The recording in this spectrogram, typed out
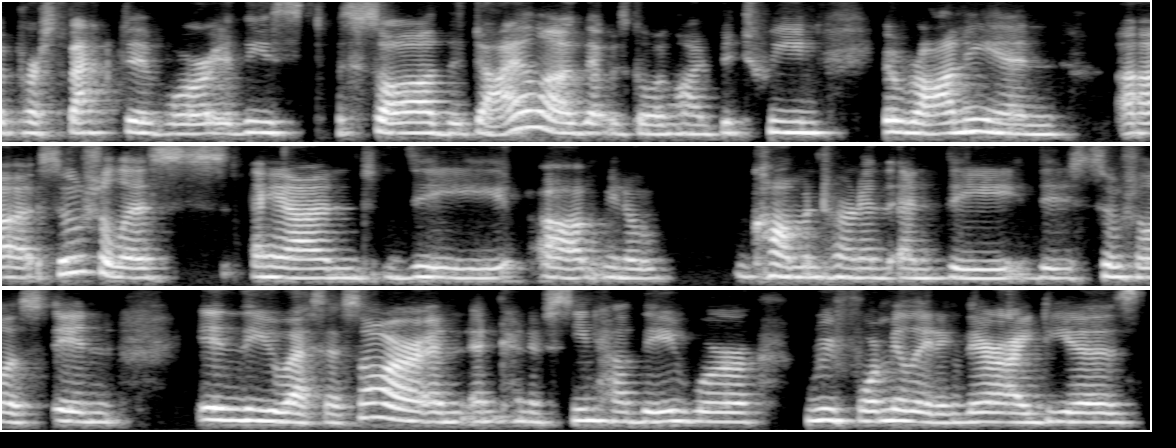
the perspective, or at least saw the dialogue that was going on between Iranian uh, socialists and the um, you know Comintern and, and the the socialists in in the USSR and, and kind of seen how they were reformulating their ideas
